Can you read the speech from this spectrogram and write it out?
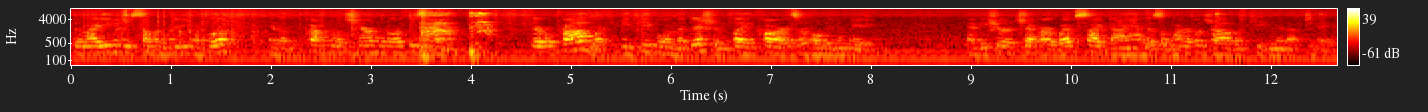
There might even be someone reading a book in a comfortable chair in the northeast corner. There will probably be people in the addition playing cards or holding a meeting. And be sure to check our website, Diane does a wonderful job of keeping it up to date.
